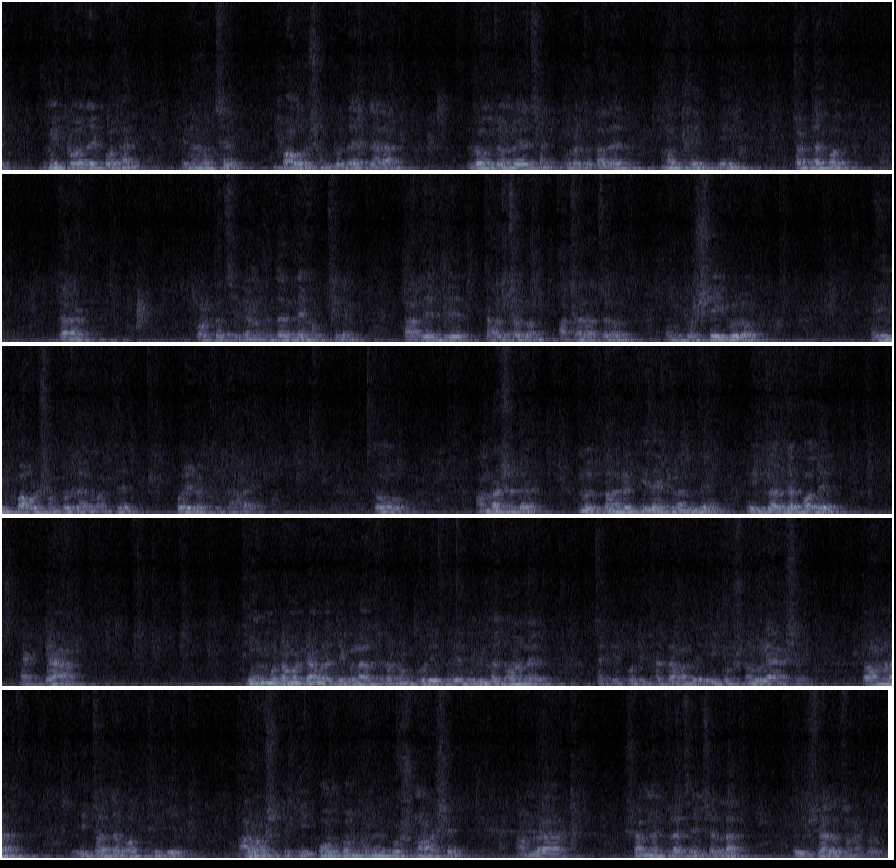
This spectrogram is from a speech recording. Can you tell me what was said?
মিল পাওয়া যায় কোথায়? সেটা হচ্ছে বাউল সম্প্রদায়ের যারা লোকজন রয়েছেন, মূলত তাদের মধ্যে এই চর্যাপদ যারা কর্তা ছিলেন, অর্থাৎ যারা লেখক ছিলেন, তাদের যে চালচলন, আচার আচরণ, মূলত সেইগুলো এই বাউল সম্প্রদায়ের মধ্যে পরিলক্ষিত হয়। তো আমরা আসলে মূলত তাহলে কি দেখলাম যে এই চর্যাপদের একটা থিম মোটামুটি আমরা যেগুলো আলোচনা ঘুরে ফিরে বিভিন্ন ধরনের চাকরির পরীক্ষাতে আমাদের এই প্রশ্নগুলো আসে। তো আমরা এই চর্যাপদ থেকে আরও আসলে কি, কোন কোন ধরনের প্রশ্ন আসে, আমরা সামনের ক্লাসে ইনশাল্লাহ এই বিষয়ে আলোচনা করব।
